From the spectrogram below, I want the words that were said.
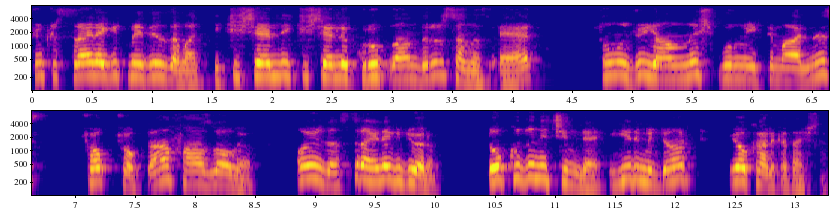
Çünkü sırayla gitmediğiniz zaman ikişerli ikişerli gruplandırırsanız eğer sonucu yanlış bulma ihtimaliniz çok çok daha fazla oluyor. O yüzden sırayla gidiyorum. 9'un içinde 24 yok arkadaşlar.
